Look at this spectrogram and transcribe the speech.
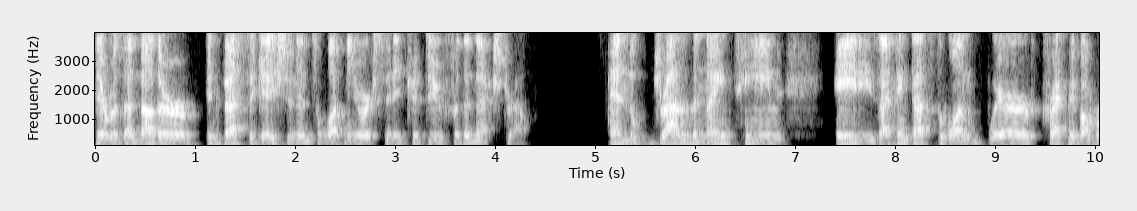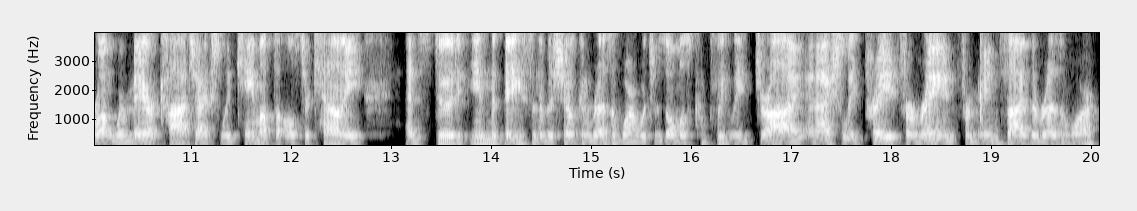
there was another investigation into what New York City could do for the next drought. And the drought of the 1980s, I think that's the one where, correct me if I'm wrong, where Mayor Koch actually came up to Ulster County and stood in the basin of Ashokan Reservoir, which was almost completely dry, and actually prayed for rain from inside the reservoir.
